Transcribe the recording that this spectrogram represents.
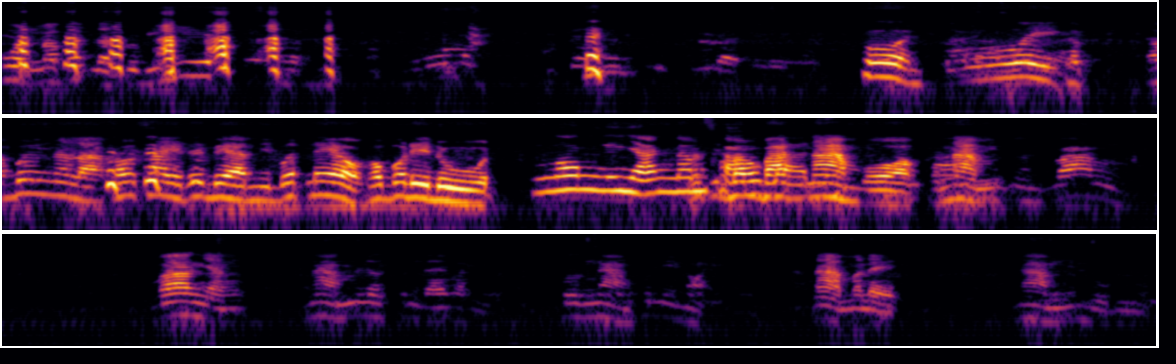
คนมาเบิดละตัวนี้พูด โอ้ยกับกระเบื้องนั่นแหละเขาใส่ได้แบบนี้เบิดแล้วเขาบ่ได้ดูดงงอีหยังมันน้ำสิเขาบำบัดบาดน้ำออกน้ำมันว่างว่างหยังน้ำมันเลิกขึ้นได้บัดนี้เบิ่งน้ำขึ้นนิดหน่อยน้ำมันเลยน้ำนี่ดุมหนึ่ง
